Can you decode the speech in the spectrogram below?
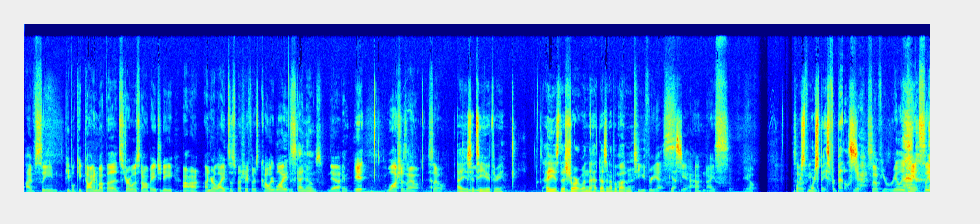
I've seen. People keep talking about the StroboStomp HD. Uh-uh. Under lights, especially if there's colored light. This guy knows. yeah, it washes out. So I use a TU3. I use the short one that doesn't have a button. Uh, TU3S. Yes. Yeah. Nice. Yep. more, So s- if you- more space for pedals. Yeah. So if you really can't see,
